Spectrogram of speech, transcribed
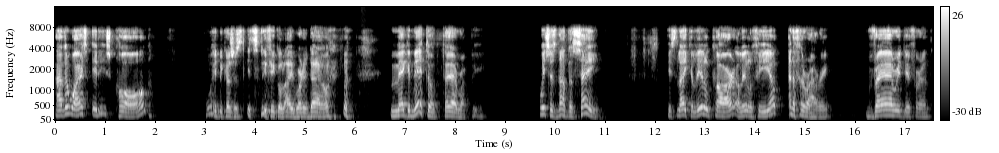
Otherwise, it is called, wait, because it's, it's difficult, I wrote it down. magnetotherapy, which is not the same. It's like a little car, a little Fiat, and a Ferrari. Very different.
